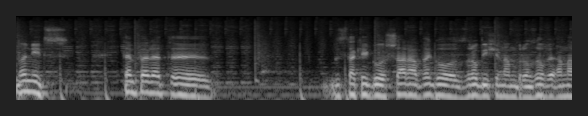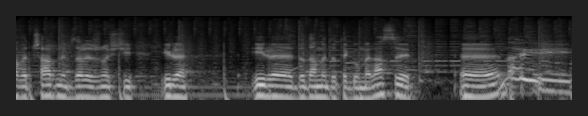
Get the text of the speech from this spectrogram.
No nic. Ten pelet y, z takiego szarawego zrobi się nam brązowy, a nawet czarny w zależności ile, ile dodamy do tego melasy. E, no i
